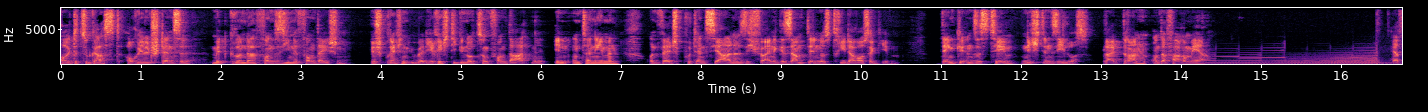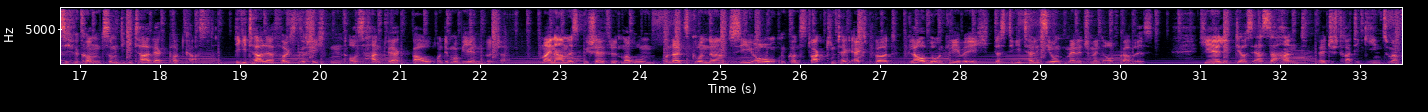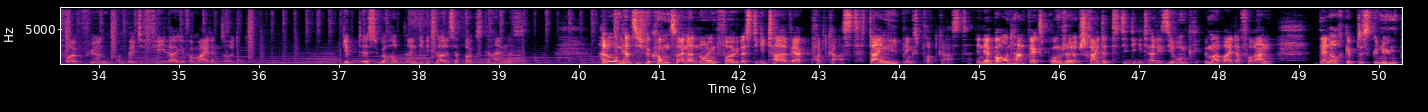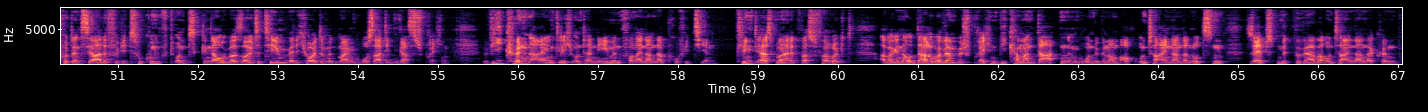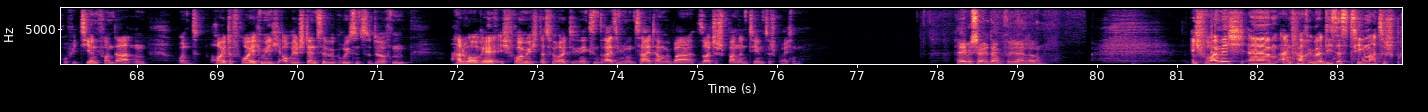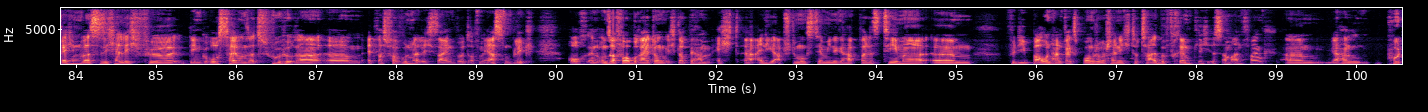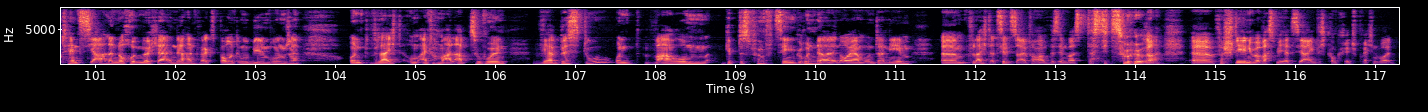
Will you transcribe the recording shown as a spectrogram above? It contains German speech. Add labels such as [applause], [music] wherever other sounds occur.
Heute zu Gast Aurel Stenzel, Mitgründer von Sine Foundation. Wir sprechen über die richtige Nutzung von Daten in Unternehmen und welche Potenziale sich für eine gesamte Industrie daraus ergeben. Denke in System, nicht in Silos. Bleib dran und erfahre mehr. Herzlich willkommen zum Digitalwerk Podcast. Digitale Erfolgsgeschichten aus Handwerk, Bau und Immobilienwirtschaft. Mein Name ist Michel Philipp Marun und als Gründer, CEO und Construction Tech Expert glaube und lebe ich, dass Digitalisierung Managementaufgabe ist. Hier erlebt ihr aus erster Hand, welche Strategien zum Erfolg führen und welche Fehler ihr vermeiden solltet. Gibt es überhaupt ein digitales Erfolgsgeheimnis? Hallo und herzlich willkommen zu einer neuen Folge des Digitalwerk Podcast, dein Lieblingspodcast. In der Bau- und Handwerksbranche schreitet die Digitalisierung immer weiter voran Dennoch gibt es genügend Potenziale für die Zukunft und genau über solche Themen werde ich heute mit meinem großartigen Gast sprechen. Wie können eigentlich Unternehmen voneinander profitieren? Klingt erstmal etwas verrückt, aber genau darüber werden wir sprechen, wie kann man Daten im Grunde genommen auch untereinander nutzen. Selbst Mitbewerber untereinander können profitieren von Daten. Und heute freue ich mich, Aurel Stenzel begrüßen zu dürfen. Hallo Aurel, ich freue mich, dass wir heute die nächsten 30 Minuten Zeit haben, über solche spannenden Themen zu sprechen. Hey Michelle, danke für die Einladung. Ich freue mich ähm, einfach über dieses Thema zu sprechen, was sicherlich für den Großteil unserer Zuhörer ähm, etwas verwunderlich sein wird auf den ersten Blick. Auch in unserer Vorbereitung, ich glaube, wir haben echt äh, einige Abstimmungstermine gehabt, weil das Thema ähm, für die Bau- und Handwerksbranche wahrscheinlich total befremdlich ist am Anfang. Ähm, wir haben Potenziale noch und nöcher in der Handwerksbau- und Immobilienbranche. Und vielleicht, um einfach mal abzuholen, wer bist du und warum gibt es 15 Gründer in eurem Unternehmen? Ähm, vielleicht erzählst du einfach mal ein bisschen was, dass die Zuhörer äh, verstehen, über was wir jetzt hier eigentlich konkret sprechen wollen.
